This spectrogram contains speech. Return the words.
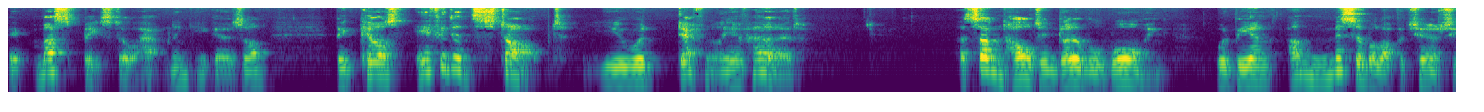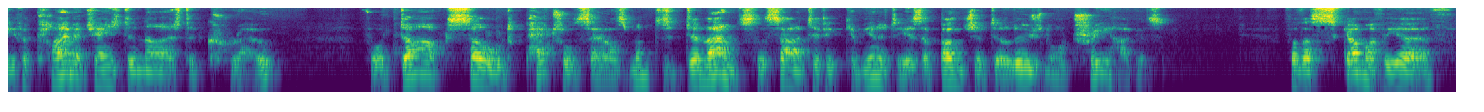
It must be still happening, he goes on, because if it had stopped, you would definitely have heard. A sudden halt in global warming would be an unmissable opportunity for climate change deniers to crow, for dark souled petrol salesmen to denounce the scientific community as a bunch of delusional tree huggers, for the scum of the earth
